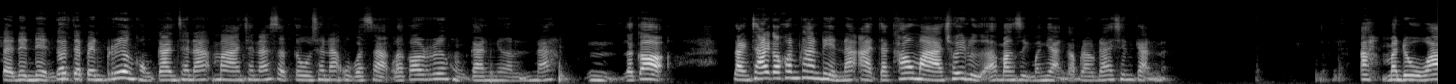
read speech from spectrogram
แต่เด่นๆก็จะเป็นเรื่องของการชนะมารชนะศัตรูชนะอุปสรรคแล้วก็เรื่องของการเงินนะ อืม แล้วก็ต่างชาติก็ค่อนข้างเด่นนะ อาจจะเข้ามาช่วยเหลือบางสิ่งบางอย่างกับเราได้เช่นกัน อะ มาดูว่า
